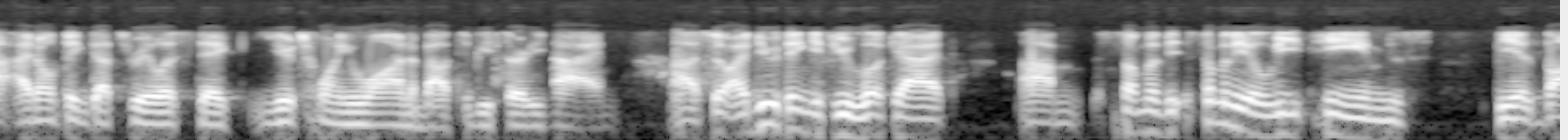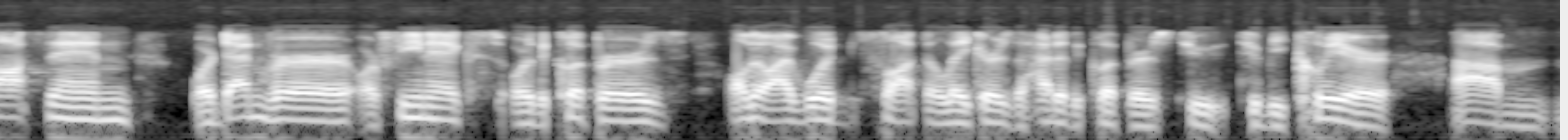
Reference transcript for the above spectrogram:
I don't think that's realistic. You're 21, about to be 39. Uh, so I do think if you look at um, some of the some of the elite teams, be it Boston or Denver or Phoenix or the Clippers, although I would slot the Lakers ahead of the Clippers to to be clear. Um,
